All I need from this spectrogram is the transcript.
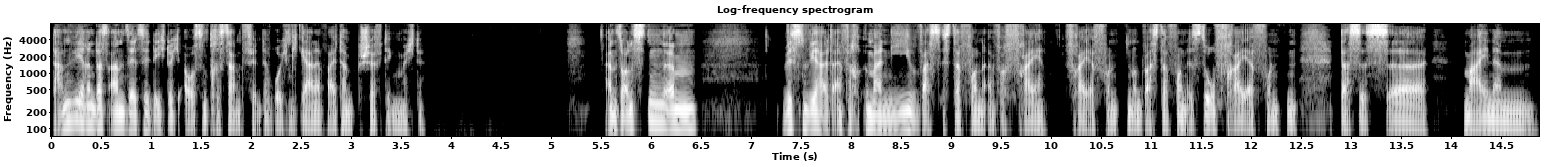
dann wären das Ansätze, die ich durchaus interessant finde, wo ich mich gerne weiter mit beschäftigen möchte. Ansonsten ähm, wissen wir halt einfach immer nie, was ist davon einfach frei, frei erfunden und was davon ist so frei erfunden, dass es äh, meinem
